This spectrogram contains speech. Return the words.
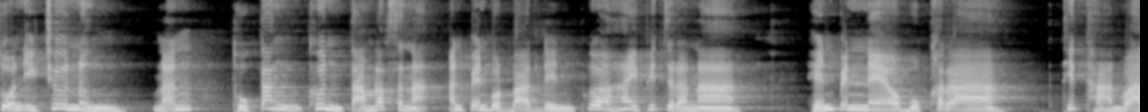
ส่วนอีกชื่อหนึ่ง นั้นถูกตั้งขึ้นตามลักษณะอันเป็นบทบาทเด่นเพื่อให้พิจารณา เห็นเป็นแนวบุครา ทิฏฐานว่า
